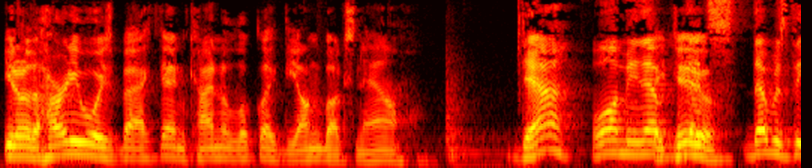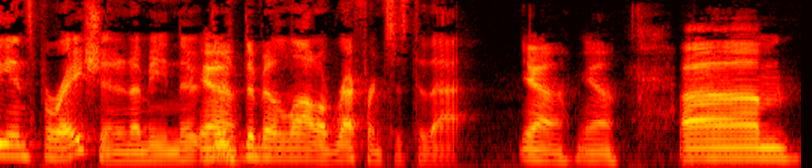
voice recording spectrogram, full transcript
you know, the Hardy Boys back then kind of look like the Young Bucks now. Yeah, well, I mean that that was the inspiration, and I mean there, Yeah. there, there've been a lot of references to that. Yeah, yeah. Um,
